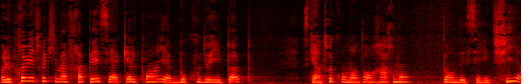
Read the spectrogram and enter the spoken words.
Moi, le premier truc qui m'a frappé, c'est à quel point il y a beaucoup de hip-hop, ce qui est un truc qu'on entend rarement dans des séries de filles,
